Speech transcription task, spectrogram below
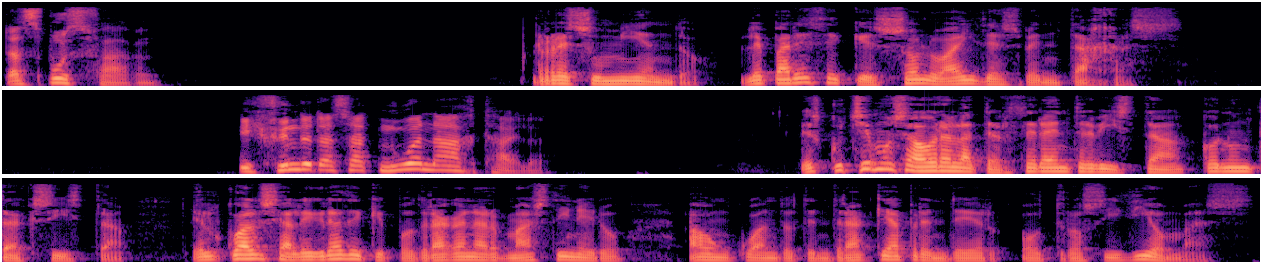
das Busfahren. Resumiendo, le parece que solo hay desventajas. Ich finde, das hat nur Nachteile. Escuchemos ahora la tercera entrevista con un taxista, el cual se alegra de que podrá ganar más dinero, aun cuando tendrá que aprender otros idiomas.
